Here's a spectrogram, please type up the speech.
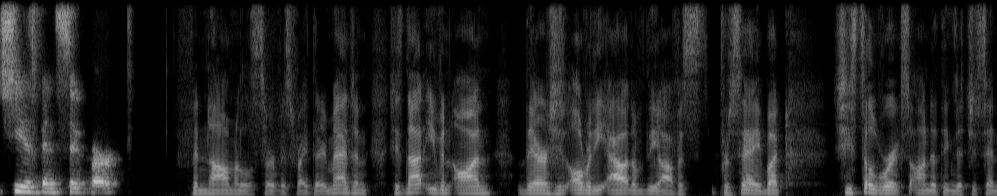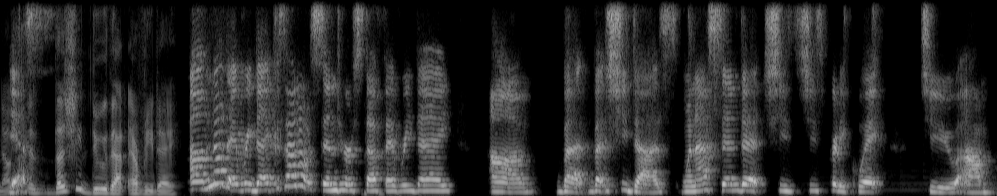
she has been super phenomenal service right there. Imagine she's not even on there; she's already out of the office per se, but she still works on the things that you send out. Yes. Does she do that every day? Um, not every day because I don't send her stuff every day. Um, but but she does. When I send it, she's she's pretty quick to. Um,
